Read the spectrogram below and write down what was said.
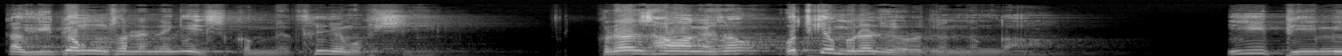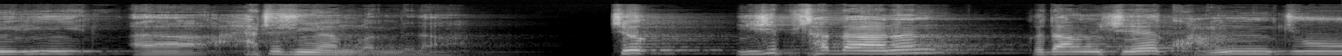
그러니까 위병소라는 게 있을 겁니다. 틀림없이. 그런 상황에서 어떻게 문을 열어줬는가? 이 비밀이 아, 아주 중요한 겁니다. 즉, 24단은 그 당시에 광주시에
